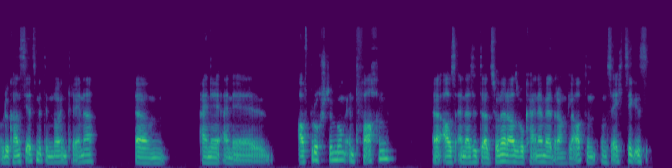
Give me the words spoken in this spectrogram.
aber du kannst jetzt mit dem neuen Trainer ähm, eine, eine Aufbruchsstimmung entfachen äh, aus einer Situation heraus, wo keiner mehr dran glaubt. Und, und 60 ist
